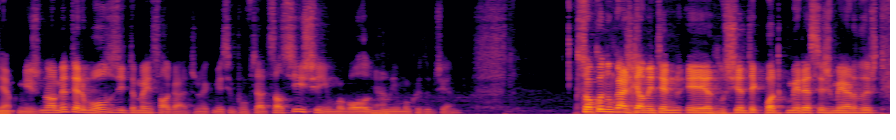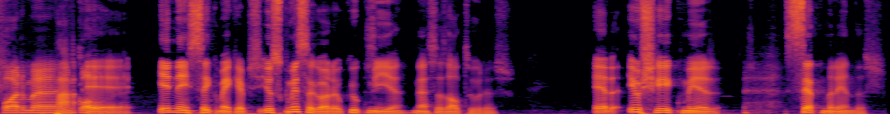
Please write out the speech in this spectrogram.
Uhum. Yeah. comias, normalmente era bolos e também salgados, não é? Comia sempre um folhado de salsicha e uma bola de Yeah. bolinho, uma coisa do género só quando um gajo realmente é, é adolescente é que pode comer essas merdas de forma Pá, incómoda é, Eu nem sei como é que é possível. Eu se começo agora, o que eu comia nessas alturas era. Eu cheguei a comer sete merendas.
